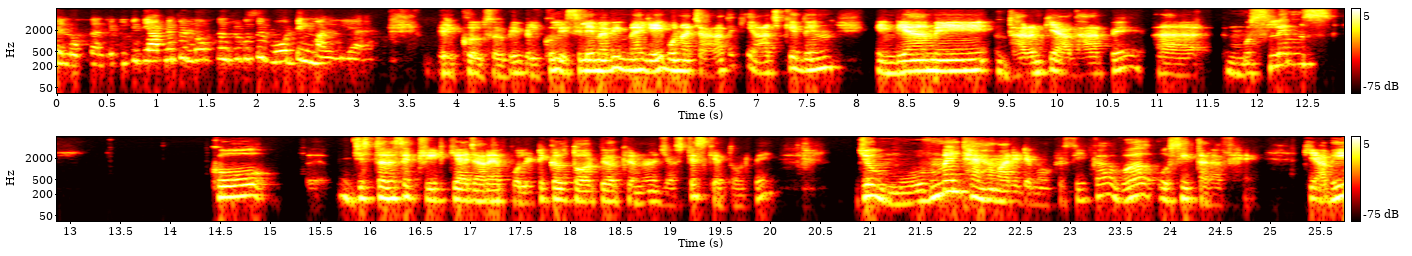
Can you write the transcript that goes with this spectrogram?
है लोकतंत्र की, क्योंकि आपने फिर लोकतंत्र को सिर्फ़ वोटिंग मान लिया है। बिल्कुल सर भी बिल्कुल। इसीलिए मैं भी, मैं यही बोलना चाह रहा था कि आज के दिन इंडिया में धर्म के आधार पे मुस्लिम्स को जिस तरह से ट्रीट किया जा रहा है पॉलिटिकल तौर पे और क्रिमिनल जस्टिस के तौर पे, जो मूवमेंट है हमारी डेमोक्रेसी का, वह उसी तरफ़ है कि अभी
